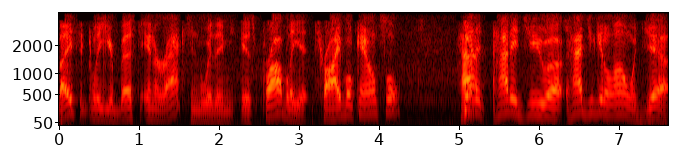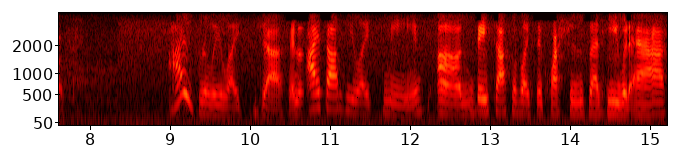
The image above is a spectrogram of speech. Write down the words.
basically your best interaction with him is probably at tribal council. How Yep. did how did you uh how did you get along with Jeff? I really liked Jeff, and I thought he liked me um, based off of like the questions that he would ask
